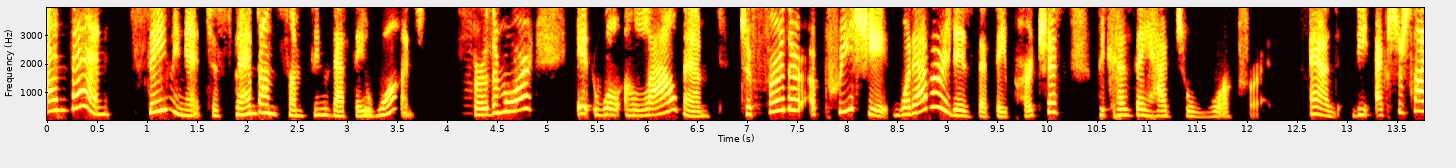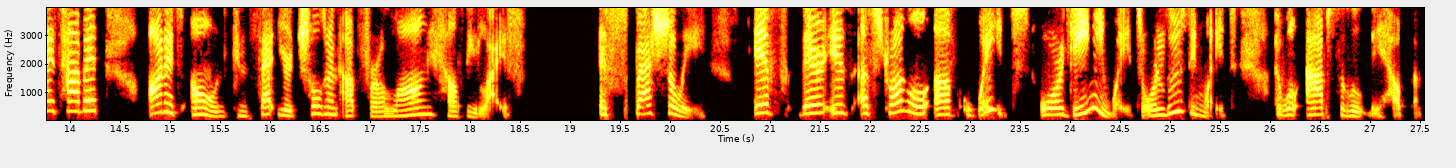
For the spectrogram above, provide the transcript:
and then saving it to spend on something that they want. Furthermore, it will allow them to further appreciate whatever it is that they purchase because they had to work for it. And the exercise habit on its own can set your children up for a long, healthy life, especially if there is a struggle of weight or gaining weight or losing weight. It will absolutely help them.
